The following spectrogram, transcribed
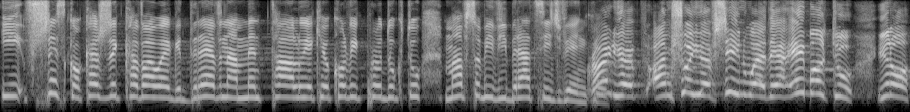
I wszystko, każdy kawałek drewna, metalu, jakiegokolwiek produktu ma w sobie wibrację dźwięku. Right? You have, I'm sure you have seen where they are able to, you know,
